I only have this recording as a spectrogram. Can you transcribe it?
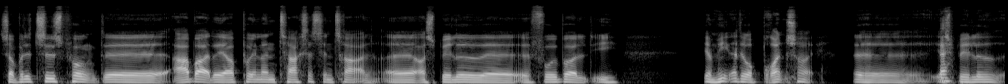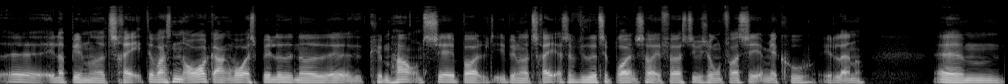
Så på det tidspunkt øh, arbejdede jeg op på en eller anden taxacentral øh, og spillede øh, fodbold i jeg mener, det var Brøndshøj, øh, jeg ja. spillede, øh, eller B103. Det var sådan en overgang, hvor jeg spillede noget øh, Københavns seriebold i B103, og så videre til Brøndshøj i første division, for at se, om jeg kunne et eller andet. Øhm,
